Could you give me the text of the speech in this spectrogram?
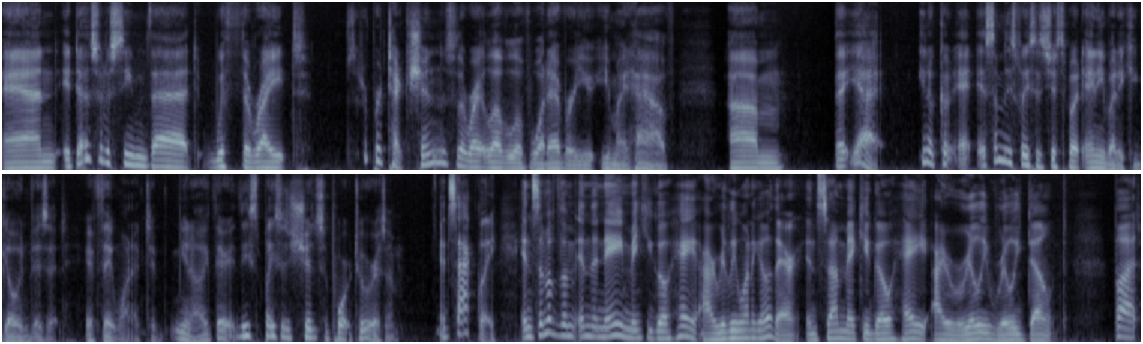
And it does sort of seem that with the right sort of protections, the right level of whatever you, you might have, um, that yeah, you know, eh, some of these places just about anybody could go and visit if they wanted to. You know, like these places should support tourism. Exactly. And some of them in the name make you go, hey, I really want to go there. And some make you go, hey, I really, really don't. But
